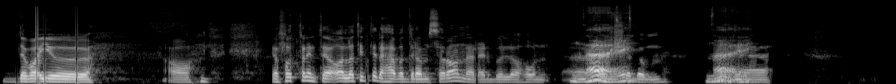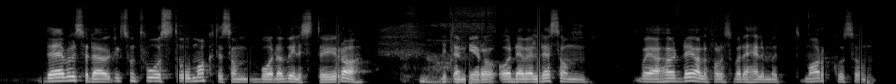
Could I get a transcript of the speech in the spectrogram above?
det var ju, ja, jag fattar inte, alla tyckte det här var drömseran när Red Bull och hon. eh, Nej. dem. Nej, Men, eh, det är väl sådär, liksom två stormakter som båda vill styra ja. lite mer. Och, och det är väl det som, vad jag hörde i alla fall, så var det Helmut Marko som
